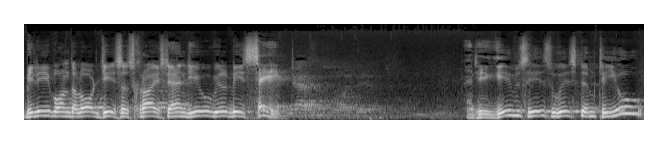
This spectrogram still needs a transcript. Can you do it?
Believe on the Lord Jesus Christ and you will be saved. And He gives His wisdom to you.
